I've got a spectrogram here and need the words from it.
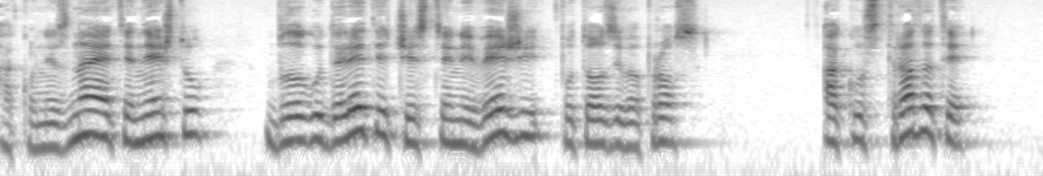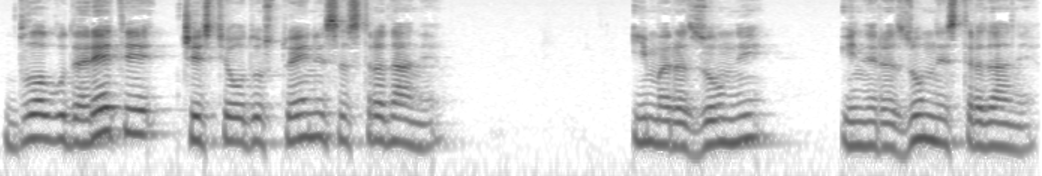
Ако не знаете нещо, благодарете, че сте невежи по този въпрос. Ако страдате, благодарете, че сте удостоени със страдания. Има разумни и неразумни страдания.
